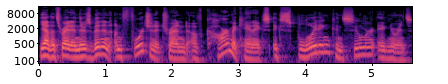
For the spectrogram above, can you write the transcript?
Yeah, that's right. And there's been an unfortunate trend of car mechanics exploiting consumer ignorance.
